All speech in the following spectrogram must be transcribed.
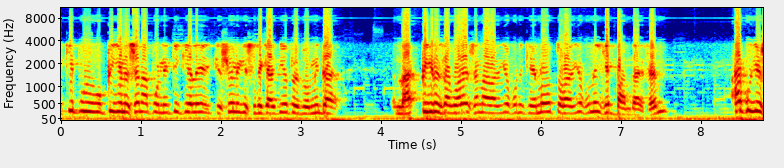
εκεί που πήγαινε σε ένα πολιτή και, λέει- και σου έλεγε στη δεκαετία του 70 να πήγαινες να αγοράσεις ένα ραδιόφωνο και ενώ το ραδιόφωνο είχε μπάντα FM, άκουγες,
